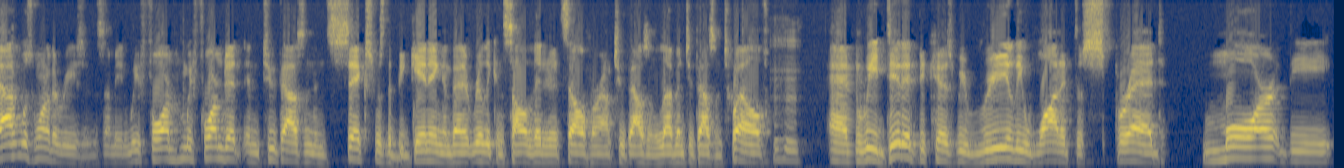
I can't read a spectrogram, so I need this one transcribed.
That was one of the reasons. I mean, we formed we formed it in 2006 was the beginning, and then it really consolidated itself around 2011, 2012. Mm-hmm. And we did it because we really wanted to spread more the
